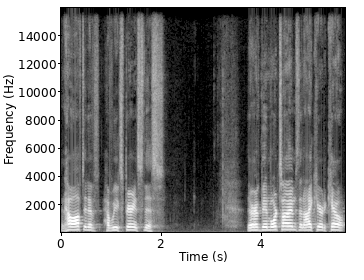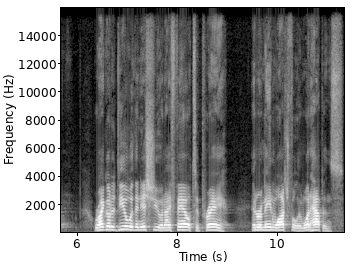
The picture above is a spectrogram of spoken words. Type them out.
And how often have, have we experienced this? There have been more times than I care to count where I go to deal with an issue and I fail to pray and remain watchful. And what happens?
